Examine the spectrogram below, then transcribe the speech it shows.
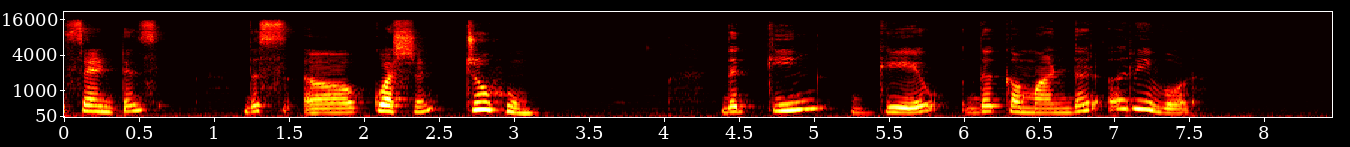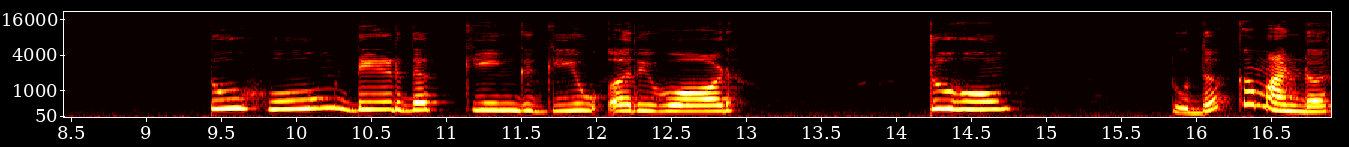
sentence, this uh, question to whom the king gave the commander a reward. To whom did the king give a reward? To whom? To the commander.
